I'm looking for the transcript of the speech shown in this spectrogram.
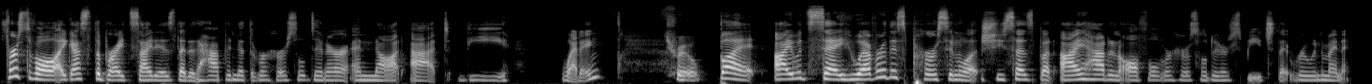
first of all, I guess the bright side is that it happened at the rehearsal dinner and not at the wedding. True. But I would say whoever this person was, she says, but I had an awful rehearsal dinner speech that ruined my night.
